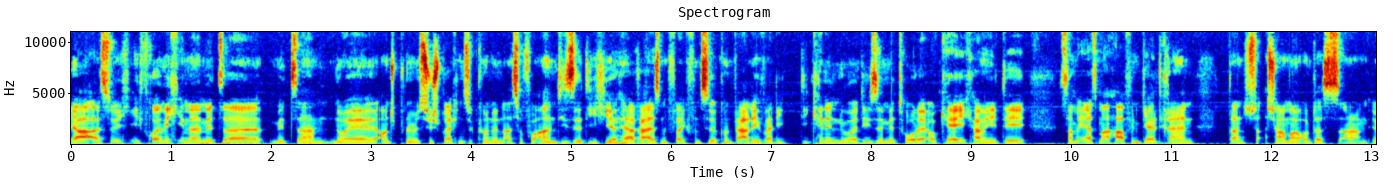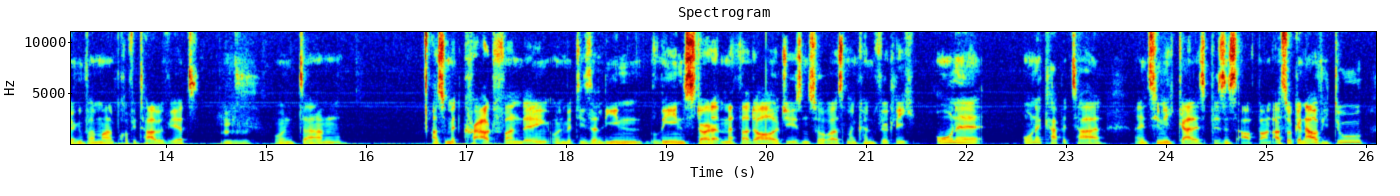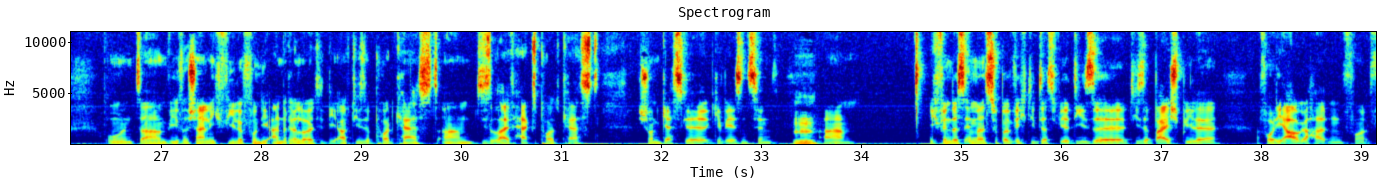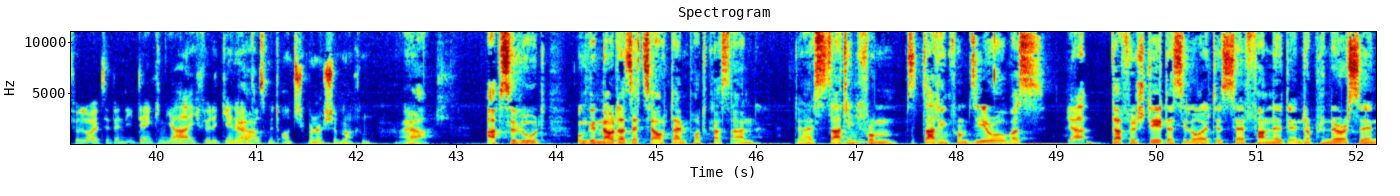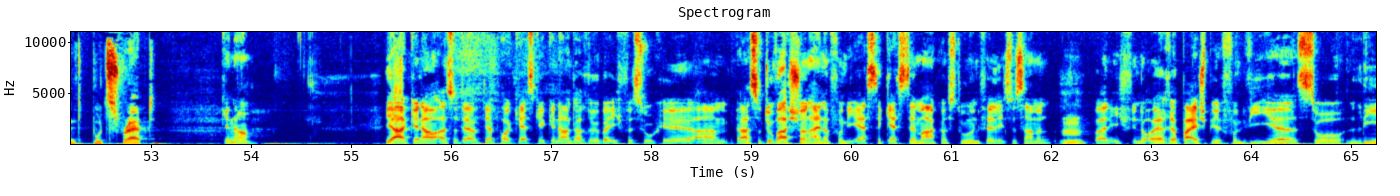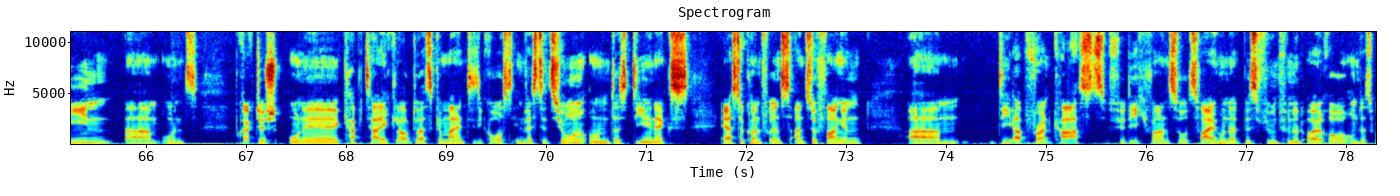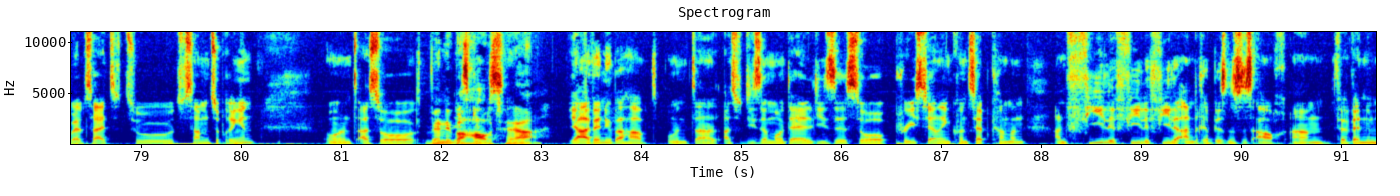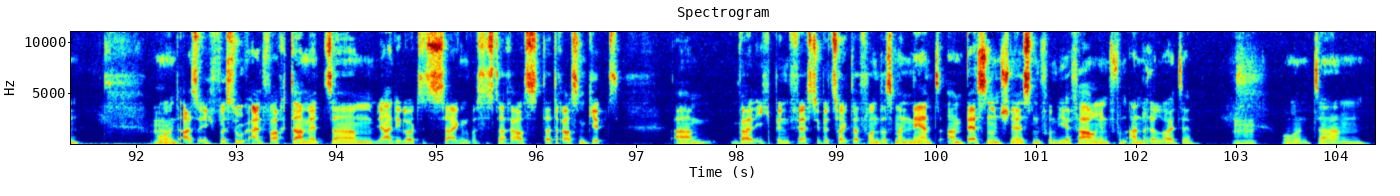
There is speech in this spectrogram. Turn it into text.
ja, also ich, ich freue mich immer mit, äh, mit ähm, neue Entrepreneurs zu sprechen zu können, also vor allem diese, die hierher reisen, vielleicht von Silicon Valley, weil die, die kennen nur diese Methode. Okay, ich habe eine Idee, sammle erstmal einen Haufen Geld rein, dann scha schau mal, ob das ähm, irgendwann mal profitabel wird. Und ähm, also mit Crowdfunding und mit dieser Lean, Lean Startup Methodologies und sowas, man kann wirklich ohne, ohne Kapital ein ziemlich geiles Business aufbauen. Also genau wie du und ähm, wie wahrscheinlich viele von die anderen Leute, die auf diese Podcast, ähm, diese Lifehacks Podcast schon Gäste gewesen sind. Ähm, ich finde das immer super wichtig, dass wir diese, diese Beispiele vor die Augen halten für, für Leute, wenn die denken, ja, ich würde gerne Ja. etwas mit Entrepreneurship machen. Ja, absolut. Und genau da setzt ja auch dein Podcast an. Der heißt Starting from Starting from Zero, was Ja, dafür steht, dass die Leute self-funded Entrepreneurs sind, bootstrapped. Genau. Ja, genau. Also der, der Podcast geht genau darüber. Ich versuche, ähm, also du warst schon einer von den ersten Gästen, Markus, du und Feli zusammen, weil ich finde eure Beispiel von wie ihr so lean ähm, und praktisch ohne Kapital, ich glaube, du hast gemeint, diese große Investition und das DNX erste Konferenz anzufangen. Ähm, die Upfront Costs für dich waren so 200 bis 500 Euro, um das Website zu, zusammenzubringen. Und also Wenn überhaupt, ja. ja, wenn überhaupt. Und äh, also dieses Modell, dieses so Pre-Selling-Konzept kann man an viele, viele, viele andere Businesses auch ähm, verwenden. Und also ich versuche einfach damit, ähm, ja, die Leute zu zeigen, was es daraus, da draußen gibt. Ähm, weil ich bin fest überzeugt davon, dass man lernt am besten und schnellsten von den Erfahrungen von anderen Leuten. Und, ähm,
